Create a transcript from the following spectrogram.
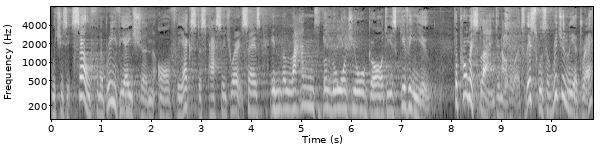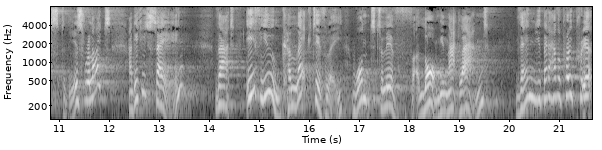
which is itself an abbreviation of the Exodus passage where it says, In the land the Lord your God is giving you. The promised land, in other words. This was originally addressed to the Israelites, and it is saying that if you collectively want to live long in that land, then you better have appropriate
